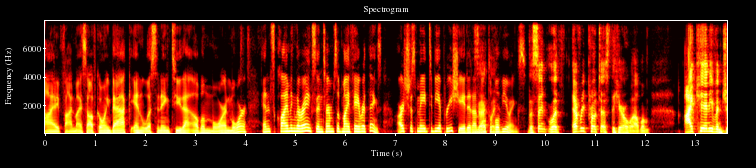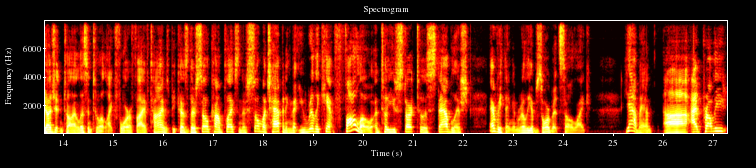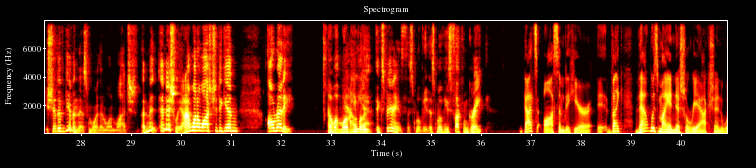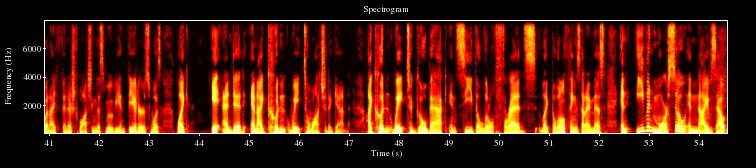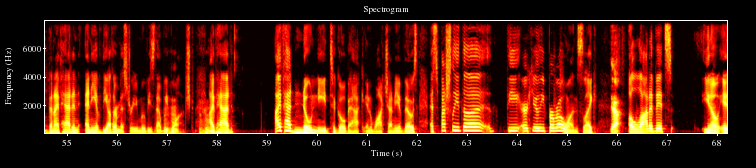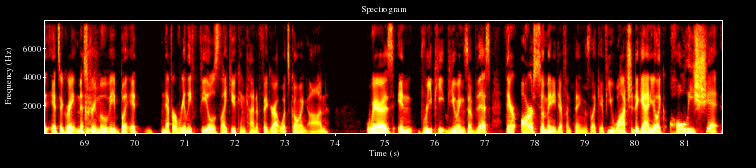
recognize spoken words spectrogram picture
I find myself going back and listening to that album more and more, and it's climbing the ranks in terms of my favorite things. Art's just made to be appreciated on multiple viewings. the same with every Protest the Hero album. I can't even judge it until I listen to it like four or five times because they're so complex and there's so much happening that you really can't follow until you start to establish everything and really absorb it. So, like, yeah, man, uh, I probably should have given this more than one watch initially, and I want to watch it again already. I want more Hell people yeah. to experience this movie. This movie is fucking great. That's awesome to hear. It- like that was my initial reaction when I finished watching this movie in theaters was like it ended and I couldn't wait to watch it again. I couldn't wait to go back and see the little threads, like the little things that I missed, and even more so in Knives Out than I've had in any of the other mystery movies that we've mm-hmm. watched. Mm-hmm. I've had I've had no need to go back and watch any of those, especially the the Hercule Poirot ones. Like Yeah. a lot of it's you know it, it's a great mystery movie but it never really feels like you can kind of figure out what's going on whereas in repeat viewings of this there are so many different things. Like if you watch it again you're like holy shit.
